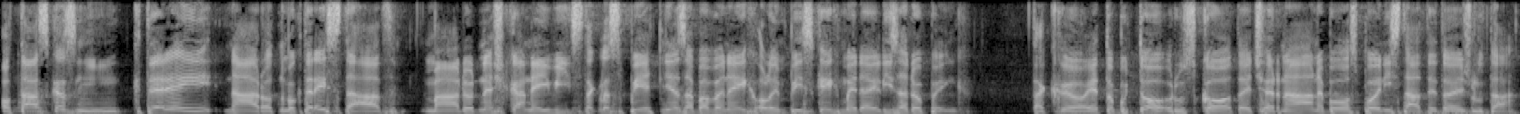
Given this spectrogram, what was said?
Otázka zní, který národ nebo který stát má do dneška nejvíc takhle zpětně zabavených olympijských medailí za doping? Tak jo, je to buď to Rusko, to je černá, anebo Spojený státy, to je žlutá.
